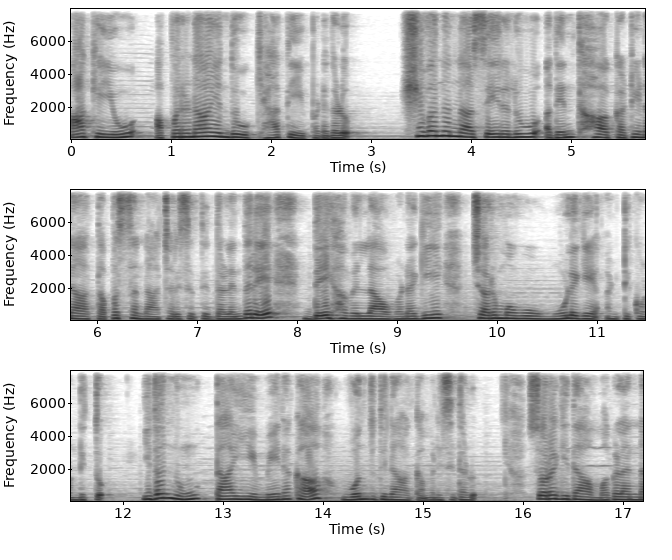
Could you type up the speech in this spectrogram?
ಆಕೆಯು ಅಪರ್ಣ ಎಂದು ಖ್ಯಾತಿ ಪಡೆದಳು. ಶಿವನನ್ನ ಸೇರಲು ಅದೆಂತಹ ಕಠಿಣ ತಪಸ್ಸನ್ನಾಚರಿಸುತ್ತಿದ್ದಳೆಂದರೆ ದೇಹವೆಲ್ಲ ಒಣಗಿ ಚರ್ಮವು ಮೂಳೆಗೆ ಅಂಟಿಕೊಂಡಿತ್ತು. ಇದನ್ನು ತಾಯಿ ಮೇನಕ ಒಂದು ದಿನ ಗಮನಿಸಿದಳು. ಸೊರಗಿದ ಮಗಳನ್ನ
